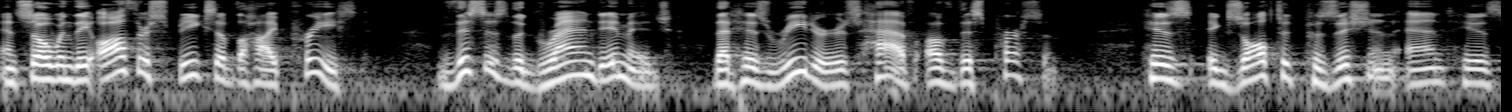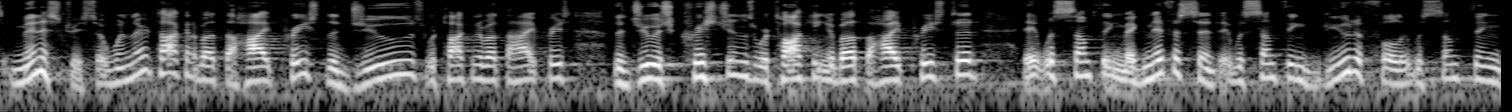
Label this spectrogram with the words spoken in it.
And so when the author speaks of the high priest, this is the grand image that his readers have of this person, his exalted position and his ministry. So when they're talking about the high priest, the Jews were talking about the high priest, the Jewish Christians were talking about the high priesthood, it was something magnificent, it was something beautiful, it was something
